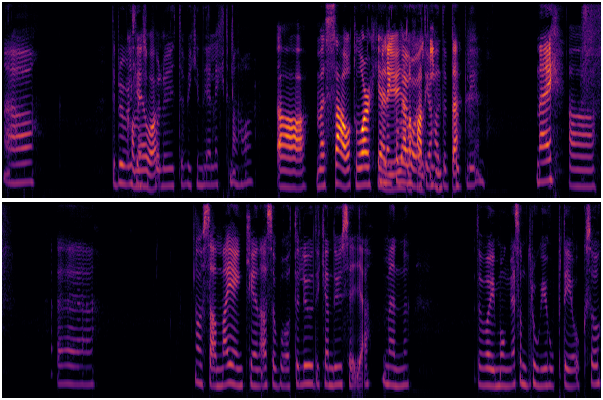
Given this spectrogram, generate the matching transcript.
Ja. Det beror väl Kommer kanske på lite vilken dialekt man har. Ja, men Southwark är Men det ju i alla fall jag hade inte. problem. Nej. Ja, Eh, och samma egentligen, alltså Waterloo, det kan du säga. Men det var ju många som drog ihop det också.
